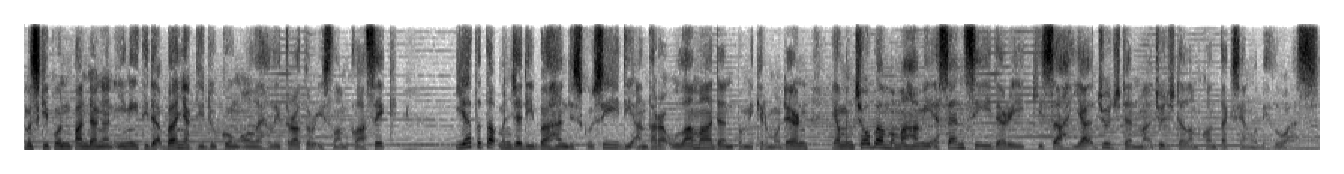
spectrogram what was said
Meskipun pandangan ini tidak banyak didukung oleh literatur Islam klasik, ia tetap menjadi bahan diskusi di antara ulama dan pemikir modern yang mencoba memahami esensi dari kisah Ya'juj dan Ma'juj dalam konteks yang lebih luas.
